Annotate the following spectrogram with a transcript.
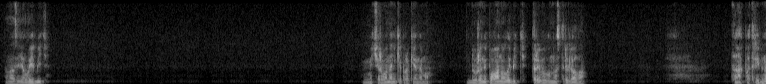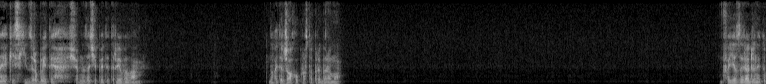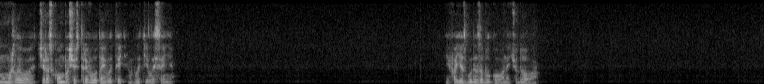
У нас є либідь. Ми червоненькі прокинемо. Дуже непогано либідь тривелу настріляла. Так, потрібно якийсь хід зробити, щоб не зачепити тривела. Давайте джаху просто приберемо. Фаєс заряджений, тому, можливо, через комбо щось тривело та й влетить, влетіли сині. І фаєс буде заблокований. Чудово.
